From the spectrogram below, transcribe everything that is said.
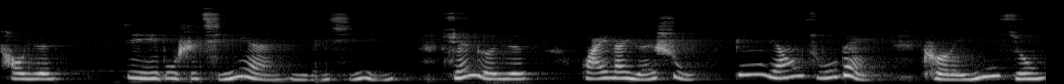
操曰：“既不识其面，以闻其名。”玄德曰：“淮南袁术。”兵粮足备，可为英雄。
